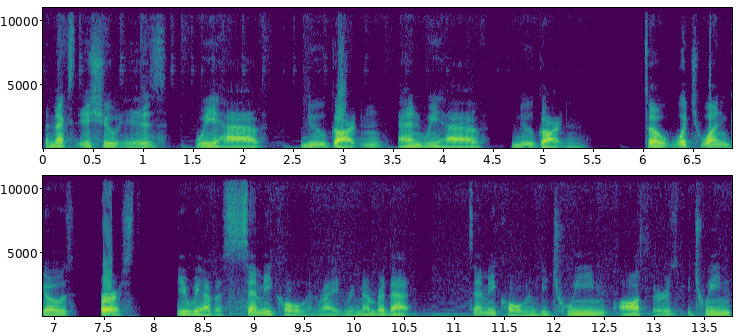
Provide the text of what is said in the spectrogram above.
The next issue is we have Neugarten and we have Neugarten. So which one goes first? Here we have a semicolon, right? Remember that? semicolon between authors, between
